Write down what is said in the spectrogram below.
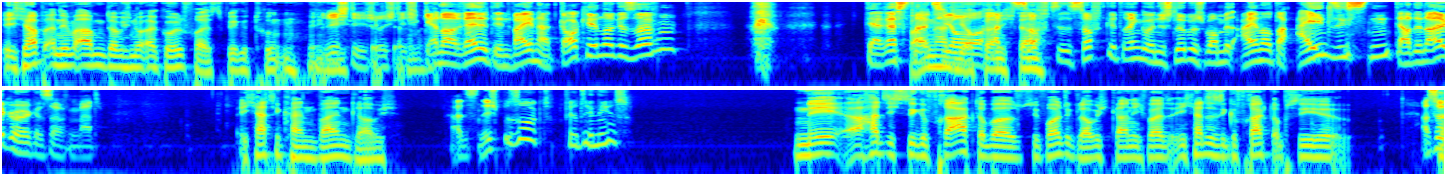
Ich habe an dem Abend, glaube ich, nur alkoholfreies Bier getrunken. Richtig, richtig. Generell, den Wein hat gar keiner gesoffen. Der Rest Wein hat hier hat. Soft, Softgetränke und ich glaube, ich war mit einer der einzigsten, der den Alkohol gesoffen hat. Ich hatte keinen Wein, glaube ich. Hat es nicht besorgt für Denise? Nee, äh, hatte ich sie gefragt, aber sie wollte, glaube ich, gar nicht, weil ich hatte sie gefragt, ob sie. Achso,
